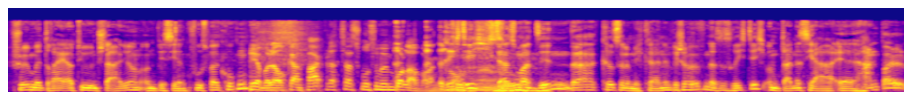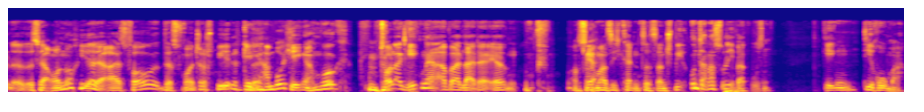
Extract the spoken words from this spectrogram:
Schön mit drei Atüren Stadion und ein bisschen Fußball gucken. Ja, weil du auch keinen Parkplatz hast, musst du mit dem Bollerwagen kommen. Richtig, das macht Sinn. Da kriegst du nämlich keine Wischerhöfen, das ist richtig. Und dann ist ja äh, Handball, das ist ja auch noch hier, der ASV, das Freundschaftsspiel. Gegen Hamburg? Gegen Hamburg. Toller Gegner, aber leider eher pff, aus Ja. Hammer Sicht kein interessantes Spiel. Und dann hast du Leverkusen gegen die Roma.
